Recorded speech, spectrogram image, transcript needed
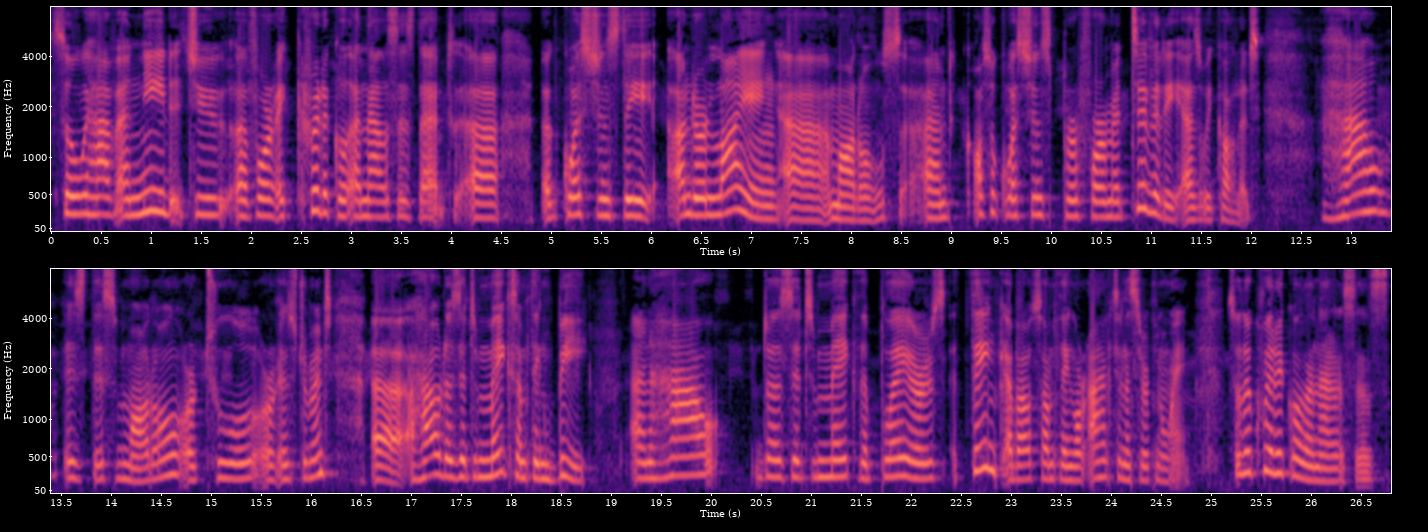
So we have a need to uh, for a critical analysis that uh, uh questions the underlying uh, models and also questions performativity, as we call it how is this model or tool or instrument, uh, how does it make something be? And how does it make the players think about something or act in a certain way? So the critical analysis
